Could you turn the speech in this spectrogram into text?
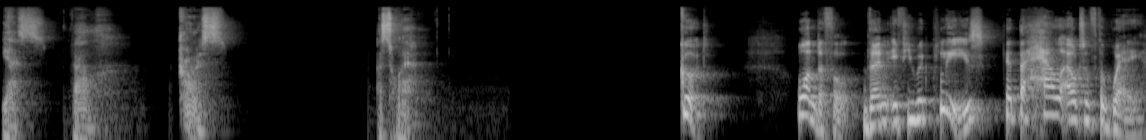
Yes, Val. I promise. I swear. Good. Wonderful. Then, if you would please get the hell out of the way.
